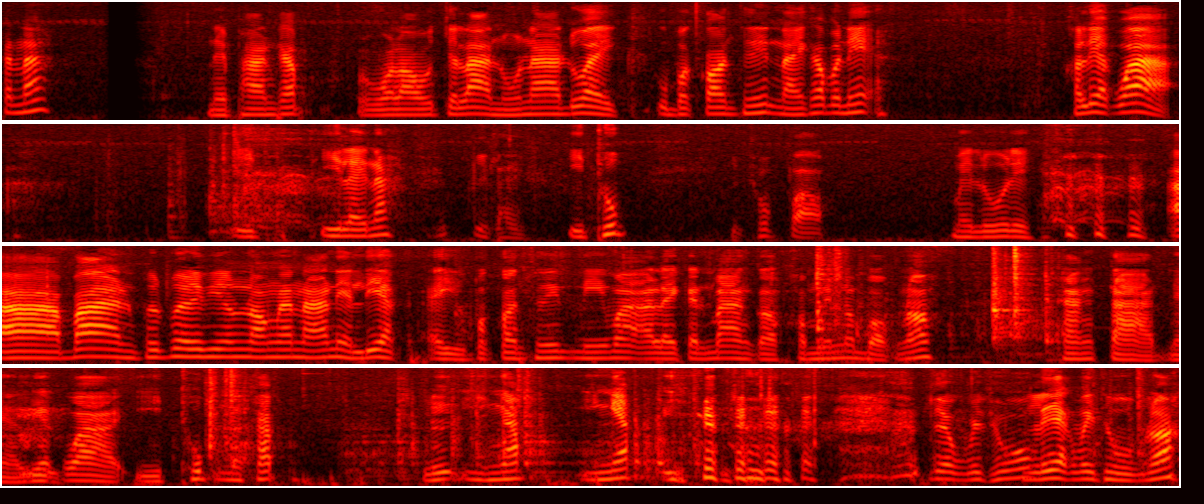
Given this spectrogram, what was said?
กันนะ ในพานครับเราจะล่าหนูนาด้วยอุปกรณ์ชนิดไหนครับวันนี้เขาเรียกว่าอีอีอะไรนะอีไรอีทุบอีทุบเปล่าไม่รู้ดิ อ่าบ้านเพื่อนๆพี่น้องๆนะๆเนี่ยเรียกไออุปกรณ์ชนิดนี้ว่าอะไรกันบ้างก็คอมเมนต์มาบอกเนาะทางตาดเนี่ยเรียกว่าอีทุบนะครับ หรืออีงับอีแงบอีเรียกไปทุบเรียกไม่ถูกเนาะ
